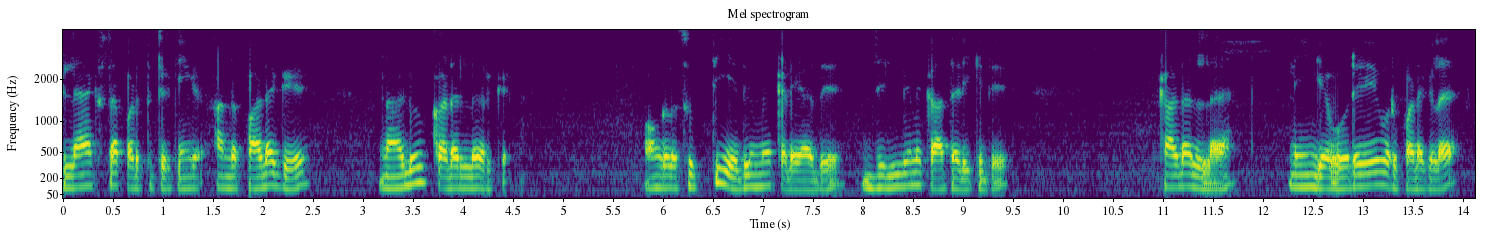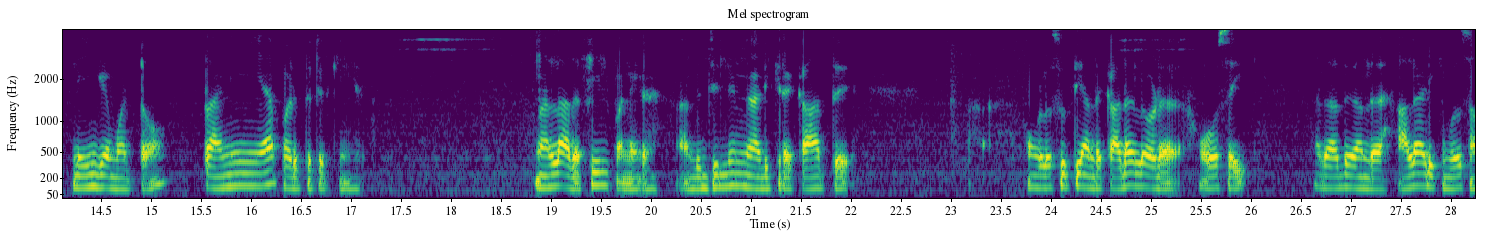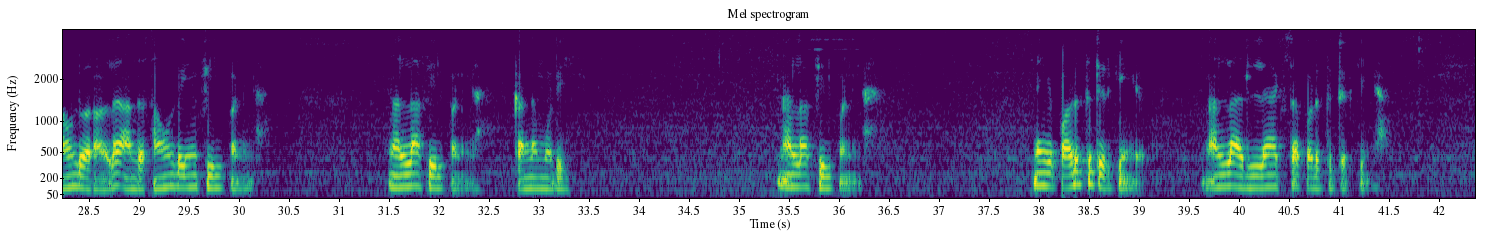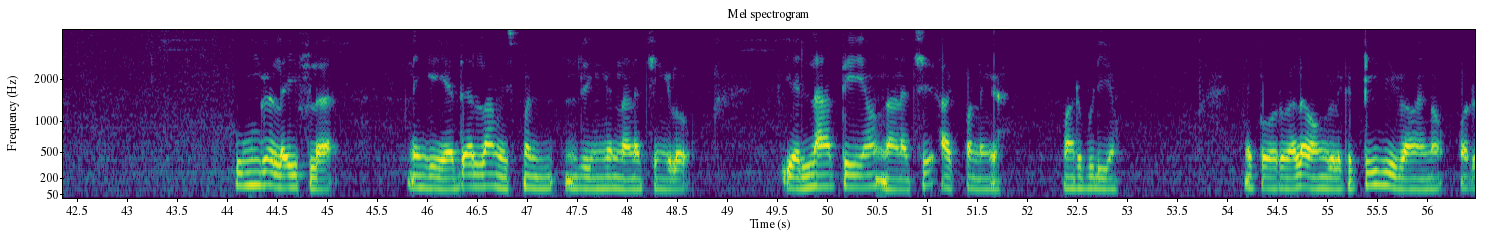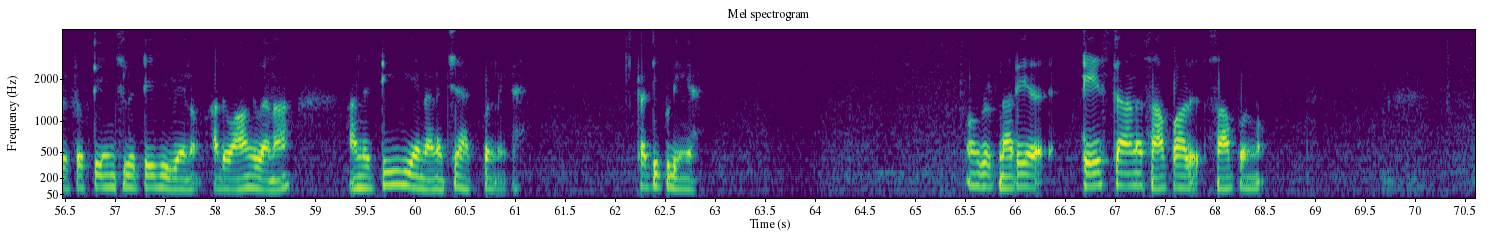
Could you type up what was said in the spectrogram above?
ரிலாக்ஸ்டாக படுத்துட்டு இருக்கீங்க. அந்த படகு நடு கடலில் இருக்குது உங்களை சுற்றி எதுவுமே கிடையாது. ஜில்லுன்னு காத்தடிக்குது. கடலில் நீங்கள் ஒரே ஒரு படகுல நீங்கள் மட்டும் தனியாக படுத்துட்டு இருக்கீங்க. நல்லா அதை ஃபீல் பண்ணுங்க. அந்த ஜில்லுன்னு அடிக்கிற காற்று உங்களை சுற்றி அந்த கடலோட ஓசை அதாவது அந்த அலை அடிக்கும்போது சவுண்டு வரும்ல அந்த சவுண்டையும் ஃபீல் பண்ணுங்கள் நல்லா ஃபீல் பண்ணுங்கள் கண்ணை மூடி. நல்லா ஃபீல் பண்ணுங்கள் நீங்கள் படுத்துட்டு இருக்கீங்க. நல்லா ரிலாக்ஸ்டாக படுத்துட்டு இருக்கீங்க. உங்கள் லைஃப்பில் நீங்கள் எதெல்லாம் மிஸ் பண்ணுறீங்கன்னு நினச்சிங்களோ எல்லாத்தையும் நினச்சி ஆக்ட் பண்ணுங்கள் மறுபடியும். இப்போ ஒரு வேளை உங்களுக்கு டிவி வேணும். ஒரு ஃபிஃப்டி இன்ச்சில் டிவி வேணும். அது வாங்கலைன்னா அந்த டிவியை நினச்சி ஆக்ட் பண்ணுங்கள் கட்டிப்பிடிங்க. உங்களுக்கு நிறைய டேஸ்டான சாப்பாடு சாப்பிட்ணும்.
